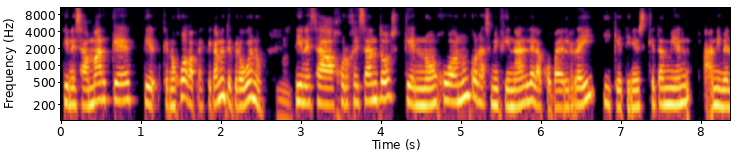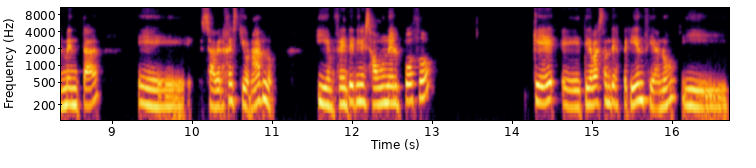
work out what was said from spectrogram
tienes a Márquez, que no juega prácticamente, pero bueno, mm. tienes a Jorge Santos, que no han jugado nunca en la semifinal de la Copa del Rey y que tienes que también a nivel mental eh, saber gestionarlo. Y enfrente tienes aún el Pozo, que eh, tiene bastante experiencia, ¿no? Y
